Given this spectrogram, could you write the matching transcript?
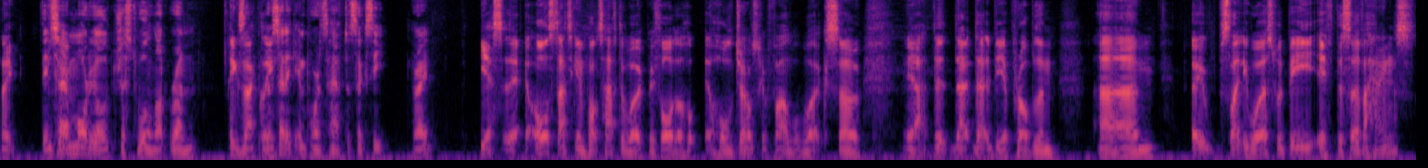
Like The entire module just will not run. exactly. Static imports have to succeed, right? Yes, uh, all static imports have to work before the whole, JavaScript file will work. So, yeah, th- that that'd be a problem. Um, uh, slightly worse would be if the server hangs,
